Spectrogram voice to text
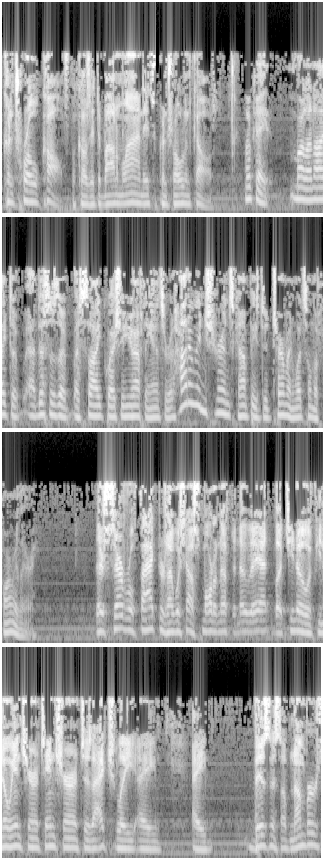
control costs because at the bottom line, it's controlling costs. Okay, Marlon, I like to, uh, this is a, a, side question. You have to answer it. How do insurance companies determine what's on the formulary? There's several factors. I wish I was smart enough to know that, but you know, if you know insurance, insurance is actually a a business of numbers.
